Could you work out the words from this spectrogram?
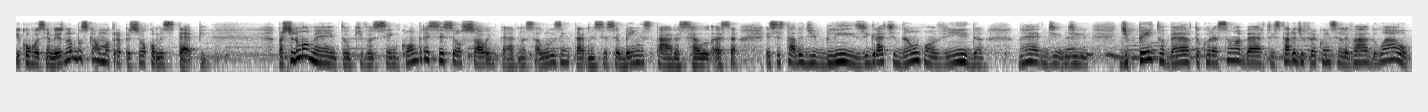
e com você mesmo é buscar uma outra pessoa como step. A partir do momento que você encontra esse seu sol interno, essa luz interna, esse seu bem-estar, essa, essa, esse estado de bliss, de gratidão com a vida, né? de, de, de peito aberto, coração aberto, estado de frequência elevado, uau!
